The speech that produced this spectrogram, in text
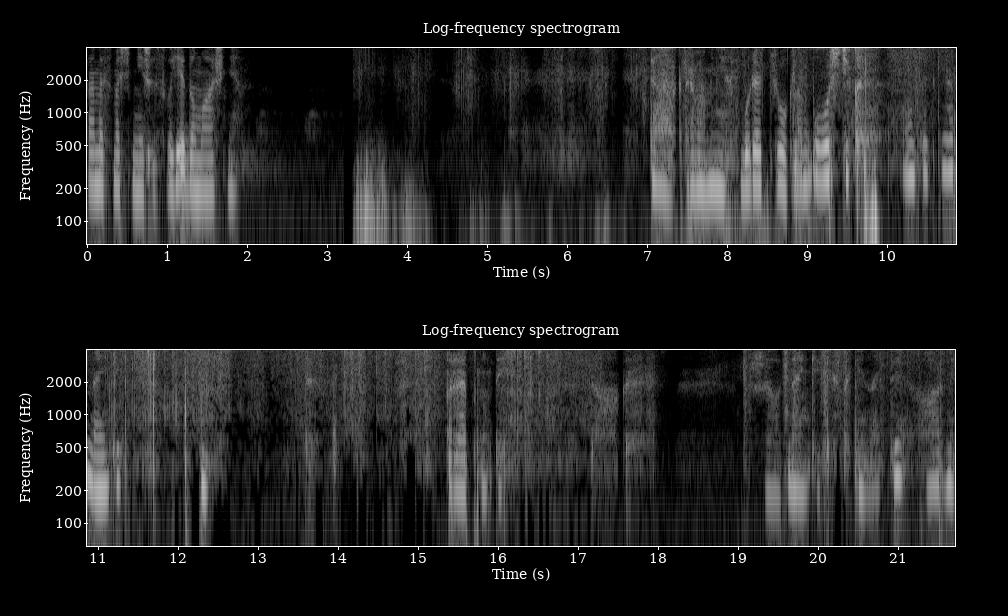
Саме смачніше, своє домашнє. Так, треба мені бурячок на борщик. Ось такий гарненький. Репнутий. Так. Ще одненький якийсь такий знайти. Гарний.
